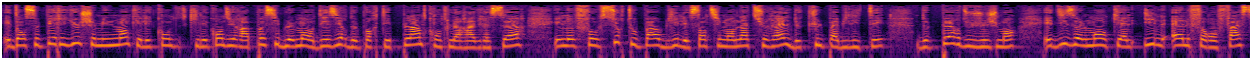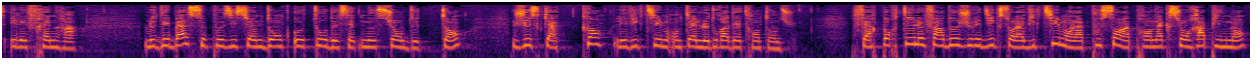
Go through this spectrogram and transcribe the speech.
Et dans ce périlleux cheminement qui les, conduira possiblement au désir de porter plainte contre leur agresseur, il ne faut surtout pas oublier les sentiments naturels de culpabilité, de peur du jugement et d'isolement auxquels ils, elles feront face et les freinera. Le débat se positionne donc autour de cette notion de temps. Jusqu'à quand les victimes ont-elles le droit d'être entendues? Faire porter le fardeau juridique sur la victime en la poussant à prendre action rapidement,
